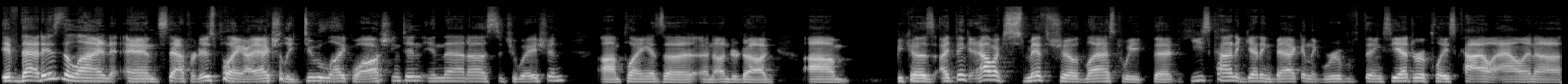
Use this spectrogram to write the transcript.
if that is the line and Stafford is playing, I actually do like Washington in that uh, situation um, playing as a, an underdog. Um, because I think Alex Smith showed last week that he's kind of getting back in the groove of things. He had to replace Kyle Allen uh,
